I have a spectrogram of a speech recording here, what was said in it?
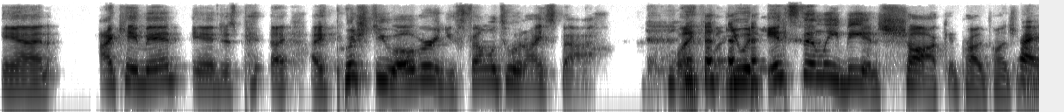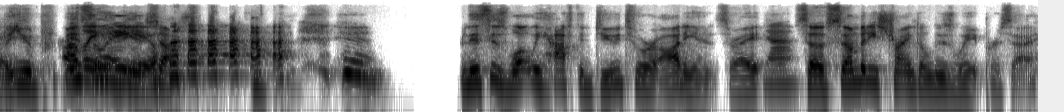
And I came in and just I, I pushed you over and you fell into an ice bath. Like you would instantly be in shock and probably punch right. me, but you'd probably instantly be you. in shock. this is what we have to do to our audience, right? Yeah. So if somebody's trying to lose weight per se,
